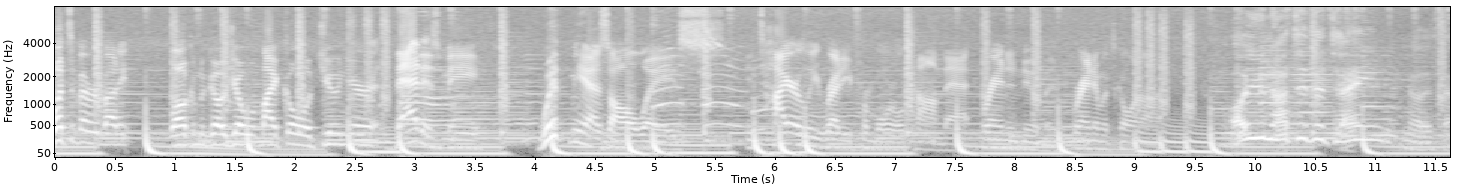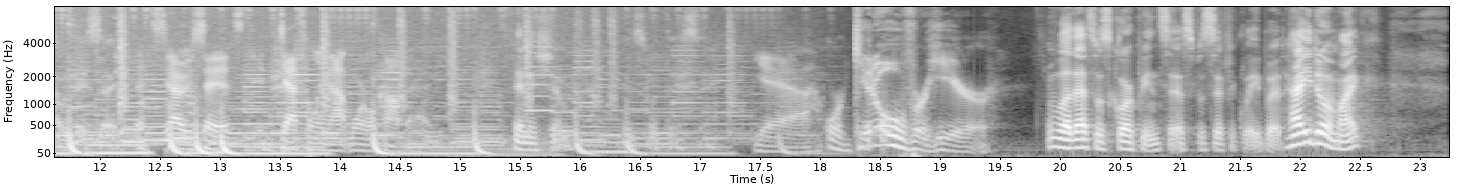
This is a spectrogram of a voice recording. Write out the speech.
What's up, everybody? Welcome to Gojo with Mike Golic Jr. That is me. With me, as always, entirely ready for Mortal Kombat, Brandon Newman. Brandon, what's going on? Are you not entertained? No, that's not what they say. It's, I would say it's definitely not Mortal Kombat. Finish him is what they say. Yeah, or get over here. Well, that's what Scorpion says specifically. But how you doing, Mike?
